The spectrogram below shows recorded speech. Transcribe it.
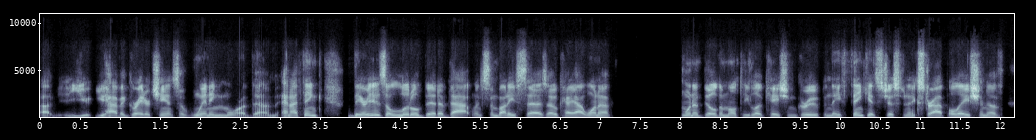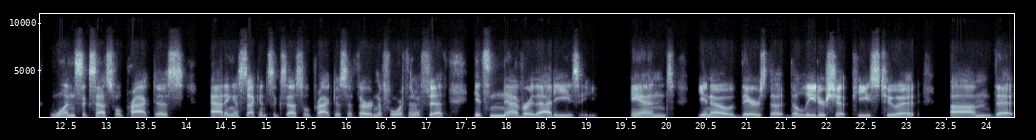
uh, you you have a greater chance of winning more of them. And I think there is a little bit of that when somebody says, "Okay, I want to want to build a multi-location group," and they think it's just an extrapolation of one successful practice adding a second successful practice, a third and a fourth and a fifth. It's never that easy. And you know, there's the the leadership piece to it um, that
